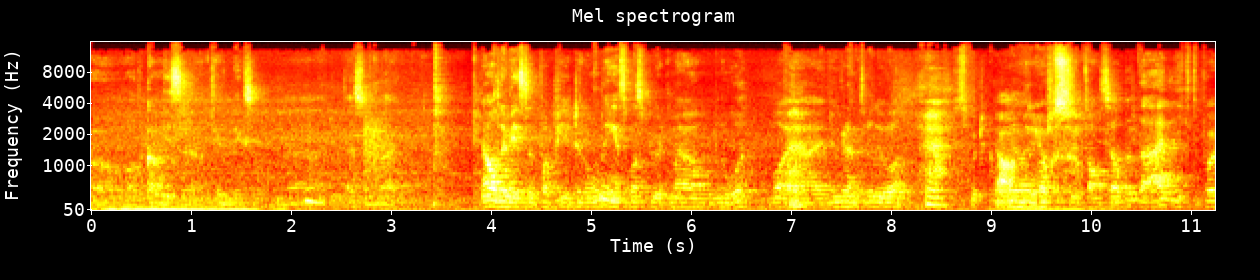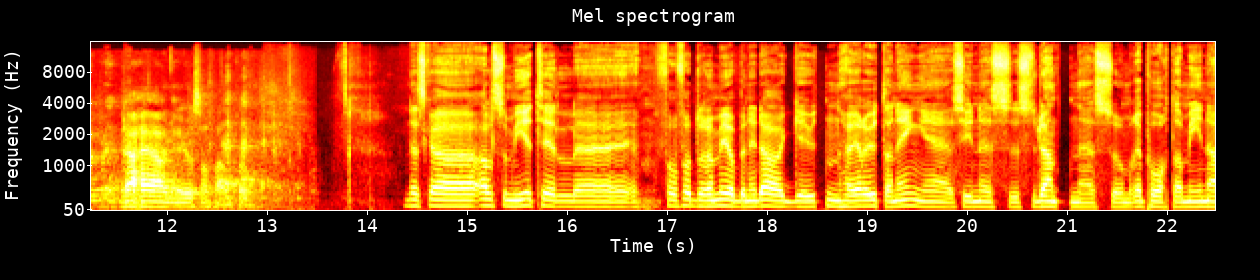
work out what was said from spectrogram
og hva du kan vise til, liksom. Det, det er sånn det er. Jeg har aldri vist et papir til noen. Ingen som har spurt meg om noe. Jeg, du glemte det, du òg. Du spurte ikke om ja, hva slags utdannelse jeg hadde. Der gikk du på en blemme. Ja, jeg angrer jo som faen på det. Det skal altså mye til eh, for å få drømmejobben i dag uten høyere utdanning, eh, synes studentene som reporter Mina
